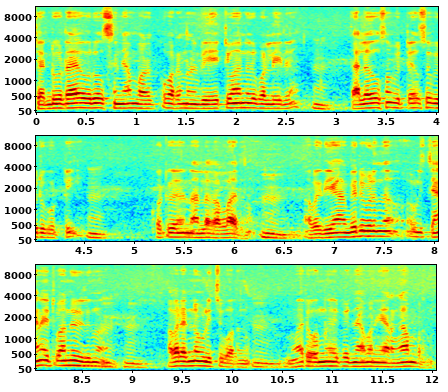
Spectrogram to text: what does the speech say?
ചെണ്ടുകൂട്ടായ ഒരു ദിവസം ഞാൻ വഴക്ക് പറയണത് ഏറ്റുമാനൊരു പള്ളിയിൽ തലേ ദിവസം പിറ്റേ ദിവസം ഒരു കൊട്ടി. കൊട്ടി കഴിഞ്ഞ് നല്ല കള്ളായിരുന്നു. അപ്പോൾ ഇത് ഞാൻ ഇവർ ഇവിടുന്ന് വിളിച്ച് ഞാൻ ഏറ്റുമാനൂർ ഇരുന്ന് അവരെന്നെ വിളിച്ച് പറഞ്ഞു. ഇമാർ വന്നു കഴിഞ്ഞപ്പോൾ ഞാൻ പറഞ്ഞു ഇറങ്ങാൻ പറഞ്ഞു.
